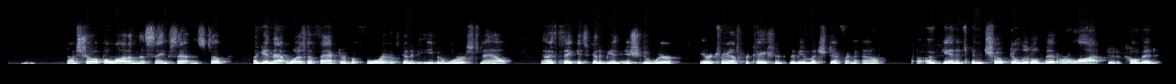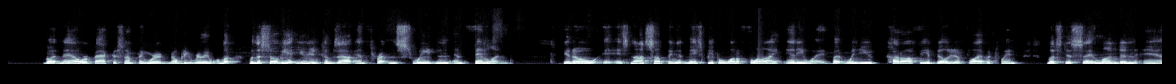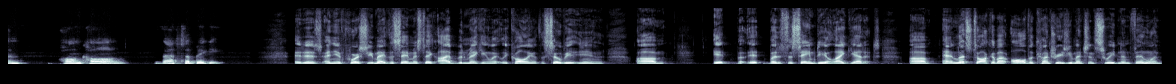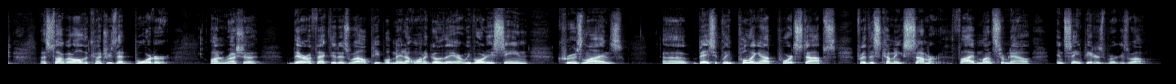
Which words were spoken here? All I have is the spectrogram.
don't show up a lot in the same sentence. So again, that was a factor before. It's going to be even worse now. And I think it's going to be an issue where air transportation is going to be much different now. Again, it's been choked a little bit or a lot due to COVID, but now we're back to something where nobody really well, look. When the Soviet Union comes out and threatens Sweden and Finland, you know, it's not something that makes people want to fly anyway. But when you cut off the ability to fly between, let's just say, London and Hong Kong, that's a biggie. It is, and of course, you made the same mistake I've been making lately, calling it the Soviet Union. Um, it, it, but it's the same deal. I get it. Um, and let's talk about all the countries you mentioned, Sweden and Finland. Let's talk about all the countries that border on Russia. They're affected as well. People may not want to go there. We've already seen cruise lines uh, basically pulling out port stops for this coming summer, five months from now, in St. Petersburg as well.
